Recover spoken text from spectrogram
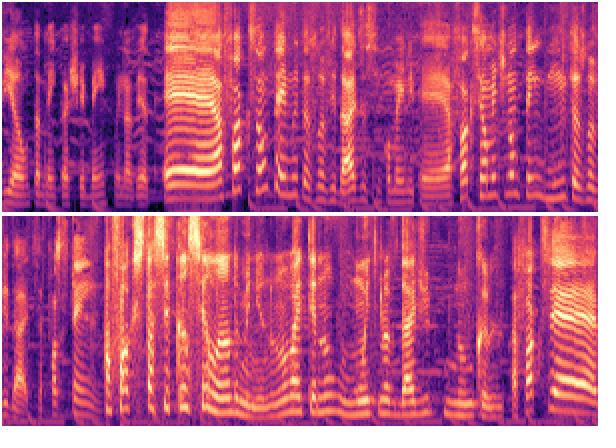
avião também, que eu achei bem ruim na verdade. É, a Fox não tem muitas novidades, assim como a NBC. É, a Fox realmente não tem muitas novidades. A Fox tem. A Fox tá se cancelando, menino. Não vai ter muita novidade nunca, né? A Fox é,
